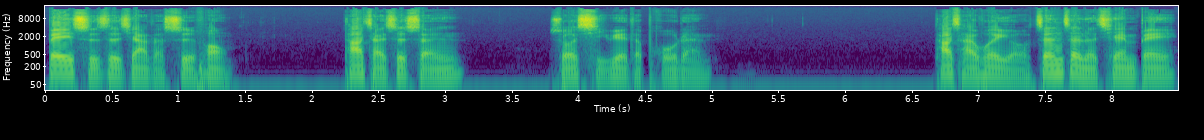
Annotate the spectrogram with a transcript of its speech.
背十字架的侍奉，他才是神所喜悦的仆人。他才会有真正的谦卑，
